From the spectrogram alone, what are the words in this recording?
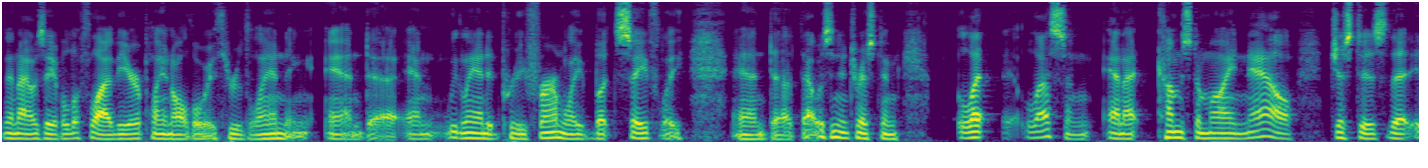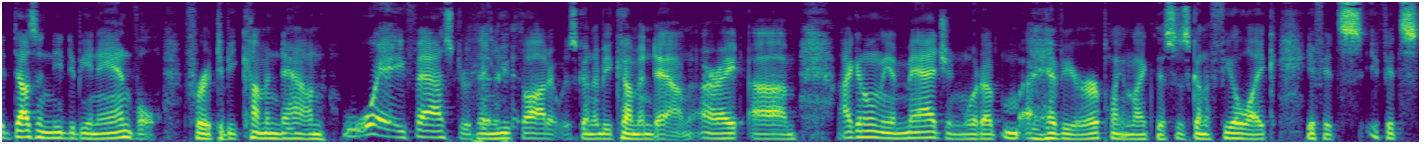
then I was able to fly the airplane all the way through the landing and uh, and we landed pretty firmly but safely, and uh, that was an interesting le- lesson, and it comes to mind now just is that it doesn't need to be an anvil for it to be coming down way faster than you thought it was going to be coming down. All right, um, I can only imagine what a, a heavier airplane like this is going to feel like if it's if it's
